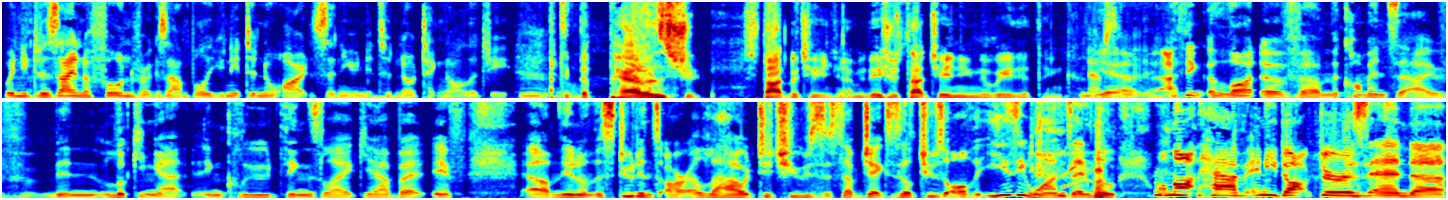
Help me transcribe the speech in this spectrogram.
When you design a phone, for example, you need to know arts and you need to mm. know technology. I think mm. the parents should start the change. I mean, they should start changing the way they think. Absolutely. Yeah, I think a lot of um, the comments that I've been looking at include things like, yeah, but if um, you know the students are allowed to choose the subjects, they'll choose all the easy ones, and we'll will not have any doctors and uh,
